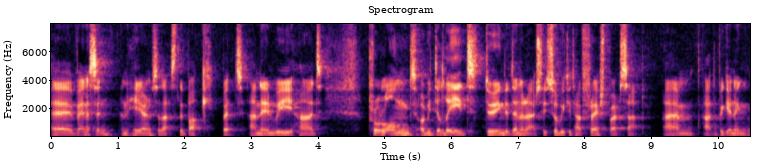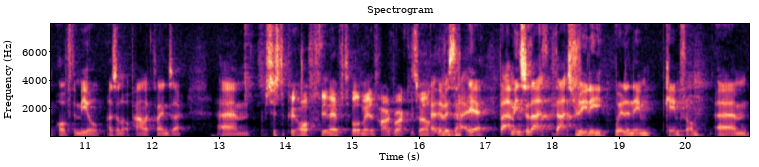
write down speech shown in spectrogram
uh, venison and hare, so that's the buck bit, and then we had prolonged or we delayed doing the dinner actually, so we could have fresh birch sap um, at the beginning of the meal as a little palate cleanser. Um, It's just to put off the inevitable amount of hard work as well. Uh, There was that, yeah. But I mean, so that's that's really where the name came from. Um,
